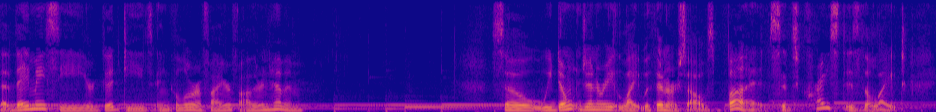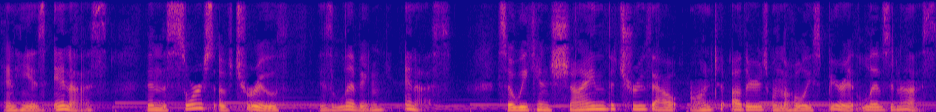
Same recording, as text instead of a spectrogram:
that they may see your good deeds and glorify your Father in heaven. So, we don't generate light within ourselves, but since Christ is the light and He is in us, then the source of truth is living in us. So we can shine the truth out onto others when the Holy Spirit lives in us.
